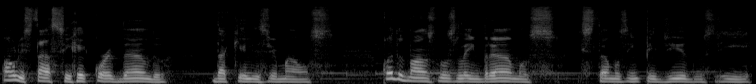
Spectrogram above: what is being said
Paulo está se recordando daqueles irmãos. Quando nós nos lembramos, estamos impedidos de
